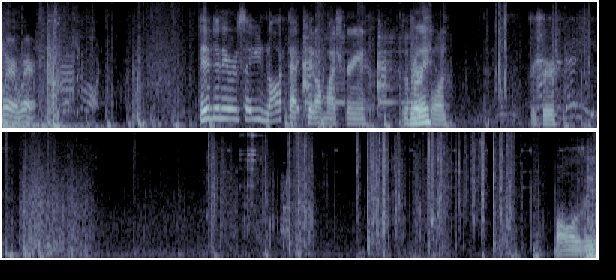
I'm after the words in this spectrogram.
Where, where? They didn't even say you knocked that kid on my screen. The Really? first one. For sure. Ballsy.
